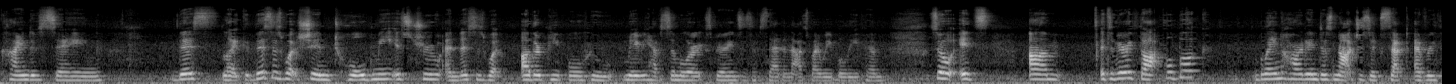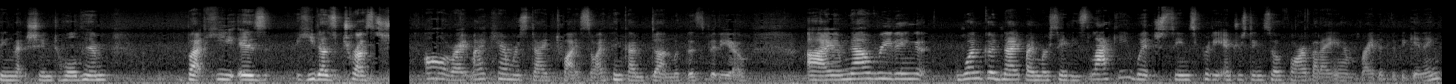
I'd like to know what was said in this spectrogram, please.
kind of saying this like this is what Shin told me is true and this is what other people who maybe have similar experiences have said and that's why we believe him. So it's um it's a very thoughtful book. Blaine Harden does not just accept everything that Shin told him, but he is he does trust. Alright, my camera's died twice, so I think I'm done with this video. I am now reading One Good Knight by Mercedes Lackey, which seems pretty interesting so far, but I am right at the beginning.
